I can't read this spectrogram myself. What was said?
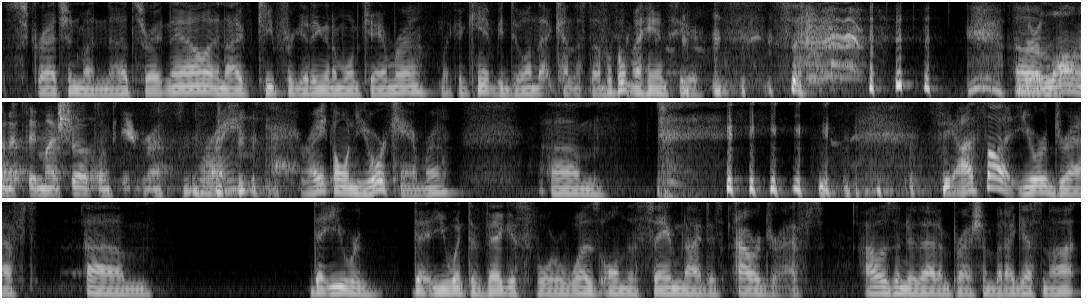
scratching my nuts right now and I keep forgetting that I'm on camera. Like I can't be doing that kind of stuff. I'll put my hands here. so they're long enough; they might show up on camera. right right on your camera um see i thought your draft um that you were that you went to vegas for was on the same night as our draft i was under that impression but i guess not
